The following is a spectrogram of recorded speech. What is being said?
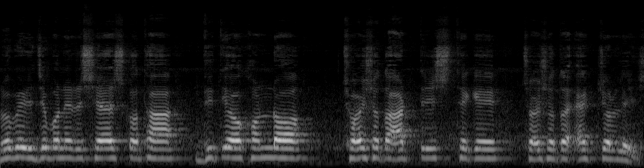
নবীর জীবনের শেষ কথা, দ্বিতীয় খণ্ড ছয়শত আটত্রিশ থেকে ছয়শত একচল্লিশ।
